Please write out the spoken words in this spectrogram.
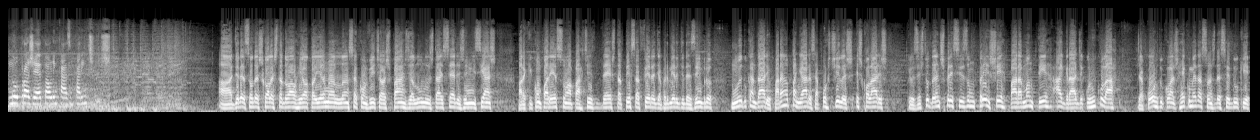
no projeto Aula em Casa em Parintins. A direção da Escola Estadual Rio Toyama lança convite aos pais de alunos das séries iniciais para que compareçam a partir desta terça-feira, dia 1 de dezembro, no educandário para apanhar as apostilas escolares que os estudantes precisam preencher para manter a grade curricular, de acordo com as recomendações da SEDUC.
